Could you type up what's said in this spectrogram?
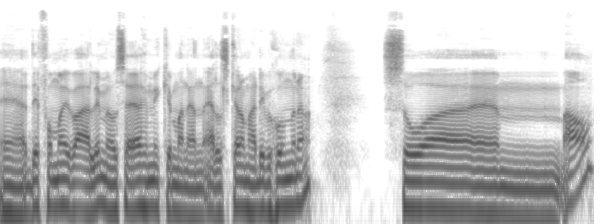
Eh, det får man ju vara ärlig med och säga hur mycket man än älskar de här divisionerna. Så, eh, ja.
